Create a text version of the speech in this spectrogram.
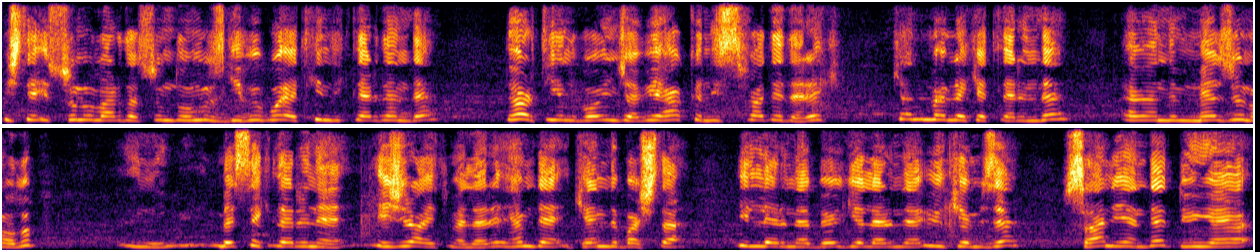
işte sunularda sunduğumuz gibi bu etkinliklerden de 4 yıl boyunca bir hakkın istifade ederek kendi memleketlerinde efendim mezun olup mesleklerini icra etmeleri hem de kendi başta illerine, bölgelerine, ülkemize saniyen de dünyaya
